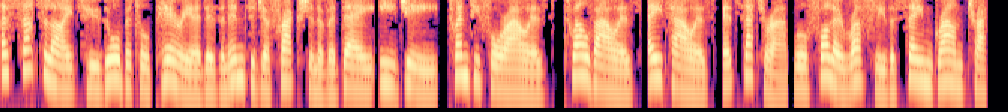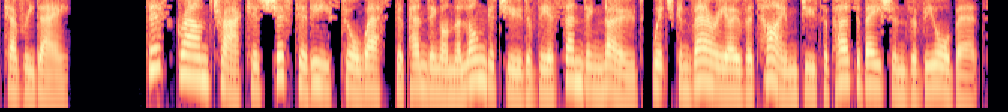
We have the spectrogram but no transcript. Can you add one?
A satellite whose orbital period is an integer fraction of a day e.g., 24 hours, 12 hours, 8 hours, etc. will follow roughly the same ground track every day. This ground track is shifted east or west depending on the longitude of the ascending node, which can vary over time due to perturbations of the orbit.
